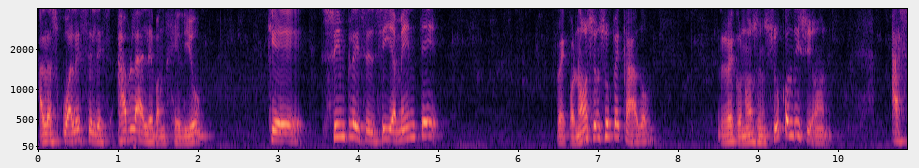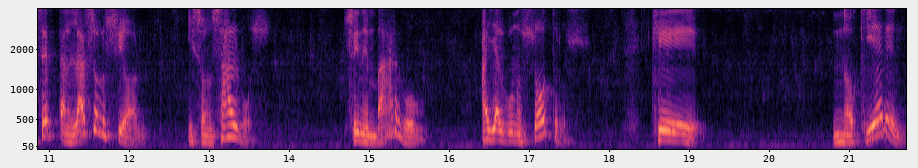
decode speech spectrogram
a las cuales se les habla el Evangelio que simple y sencillamente reconocen su pecado, reconocen su condición, aceptan la solución y son salvos. Sin embargo, hay algunos otros que no quieren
